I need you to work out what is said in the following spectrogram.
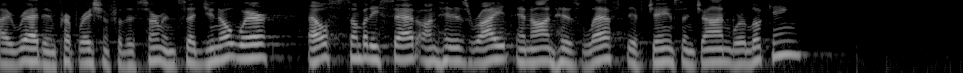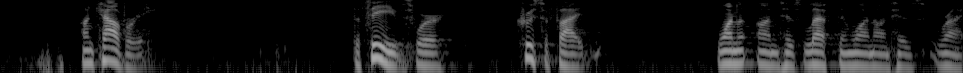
I read in preparation for this sermon said, You know where else somebody sat on his right and on his left if James and John were looking? on Calvary. The thieves were crucified, one on his left and one on his right.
